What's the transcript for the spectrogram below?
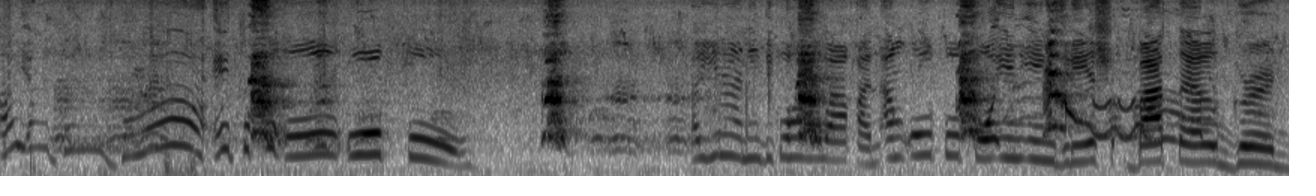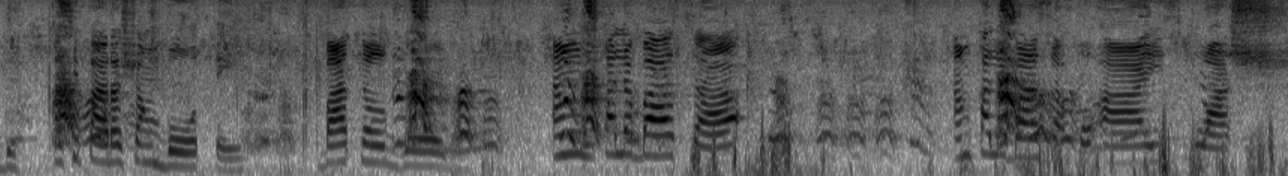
Ay, ang ganda. Ito po, oh, upo. Ayan, hindi ko hawakan. Ang upo po in English, battle gourd. Kasi para siyang bote. Battle gourd. Ang kalabasa, ang kalabasa po ay squash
